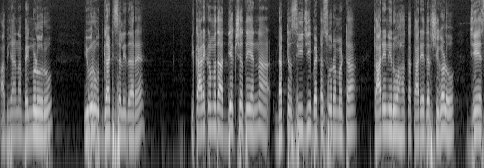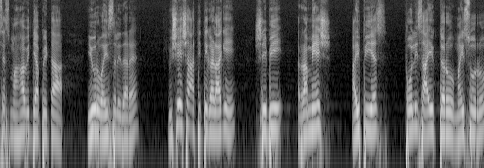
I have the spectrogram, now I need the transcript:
ಅಭಿಯಾನ ಬೆಂಗಳೂರು ಇವರು ಉದ್ಘಾಟಿಸಲಿದ್ದಾರೆ. ಈ ಕಾರ್ಯಕ್ರಮದ ಅಧ್ಯಕ್ಷತೆಯನ್ನು ಡಾಕ್ಟರ್ ಸಿ ಜಿ ಬೆಟಸೂರಮಠ ಕಾರ್ಯನಿರ್ವಾಹಕ ಕಾರ್ಯದರ್ಶಿಗಳು ಜೆ ಎಸ್ ಎಸ್ ಮಹಾವಿದ್ಯಾಪೀಠ ಇವರು ವಹಿಸಲಿದ್ದಾರೆ. ವಿಶೇಷ ಅತಿಥಿಗಳಾಗಿ Shri B. Ramesh, I P S, police ಆಯುಕ್ತರು ಮೈಸೂರು,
